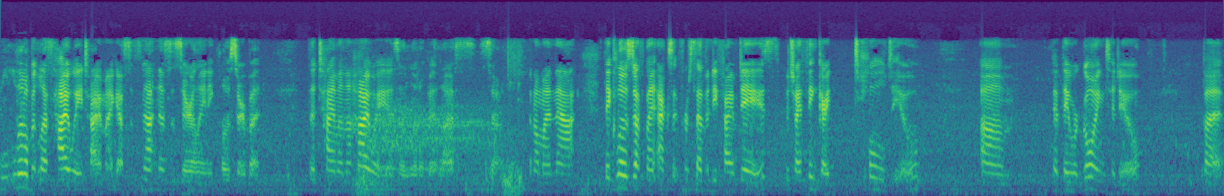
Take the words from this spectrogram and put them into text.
a little bit less highway time, I guess. It's not necessarily any closer, but the time on the highway is a little bit less. So I don't mind that. They closed off my exit for 75 days, which I think I told you um, that they were going to do. But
